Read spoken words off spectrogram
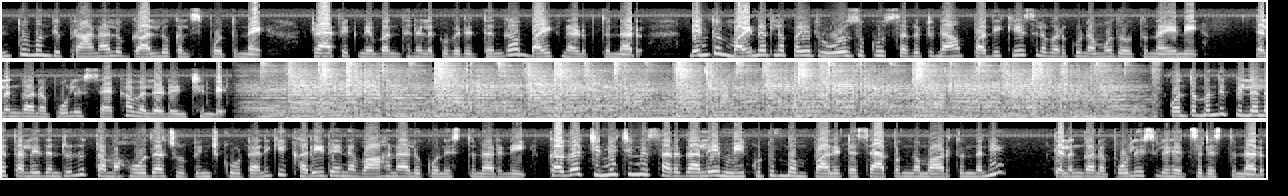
ఎంతో మంది ప్రాణాలు గాల్లో కలిసిపోతున్నాయి. ట్రాఫిక్ నిబంధనలకు విరుద్ధంగా బైక్ నడుపుతున్నారు. దీంతో మైనర్లపై రోజుకు సగటున పది కేసుల వరకు నమోదవుతున్నాయని తెలంగాణ పోలీస్ శాఖ వెల్లడించింది. కొంతమంది పిల్లల తల్లిదండ్రులు తమ హోదా చూపించుకోవటానికి ఖరీదైన వాహనాలు కొనిస్తున్నారని. కాగా చిన్న చిన్న సరదాలే మీ కుటుంబం పాలిట శాపంగా మారుతుందని తెలంగాణ పోలీసులు హెచ్చరిస్తున్నారు.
